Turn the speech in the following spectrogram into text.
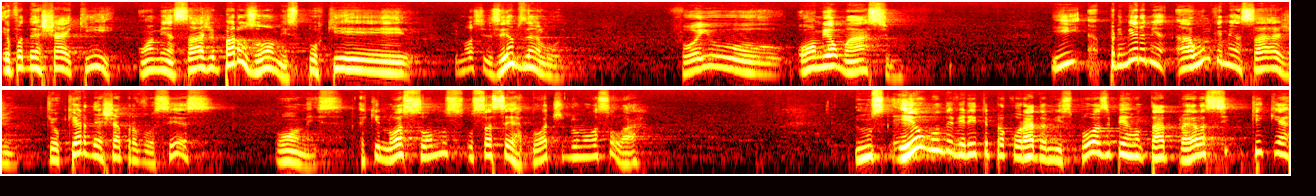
eu vou deixar aqui uma mensagem para os homens, porque nós fizemos, né, Lu? Foi o homem ao máximo. E a primeira, a única mensagem que eu quero deixar para vocês, homens, é que nós somos o sacerdote do nosso lar. Eu não deveria ter procurado a minha esposa e perguntado para ela o que, que, é,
